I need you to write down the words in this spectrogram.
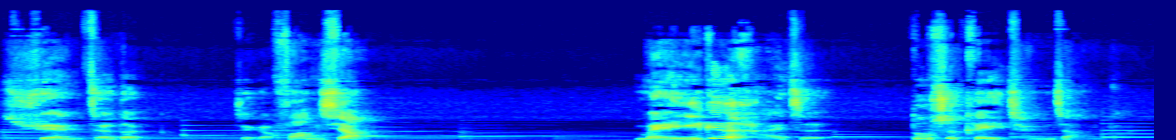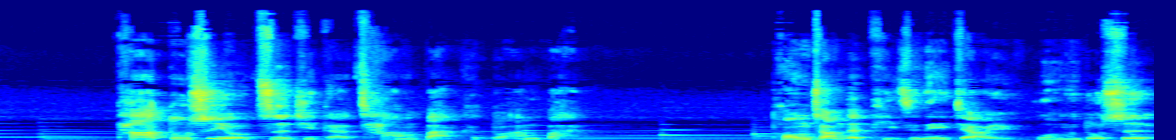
选择的这个方向。每一个孩子都是可以成长的，他都是有自己的长板和短板。通常的体制内教育，我们都是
